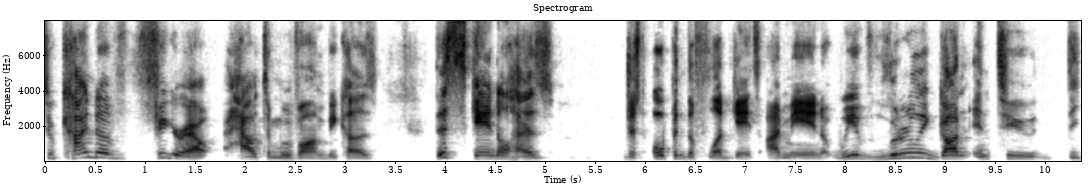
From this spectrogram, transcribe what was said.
to kind of figure out how to move on because this scandal has just opened the floodgates. I mean, we've literally gotten into the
